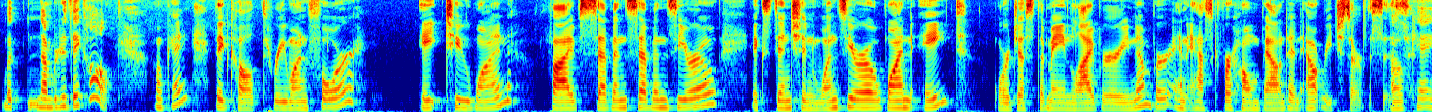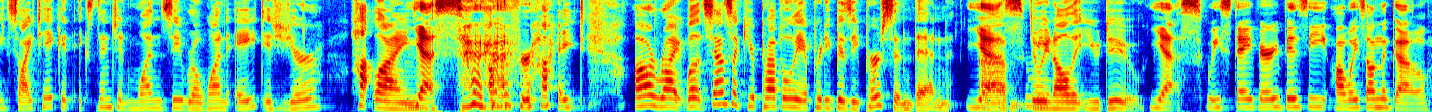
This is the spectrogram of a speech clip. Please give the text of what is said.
what number do they call? Okay, they'd call 314 821 5770, extension 1018, or just the main library number, and ask for homebound and outreach services. Okay, so I take it extension 1018 is your hotline. Yes. All right. All right. Well, it sounds like you're probably a pretty busy person then. Yes, um, doing we- all that you do. yes, we stay very busy, always on the go,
